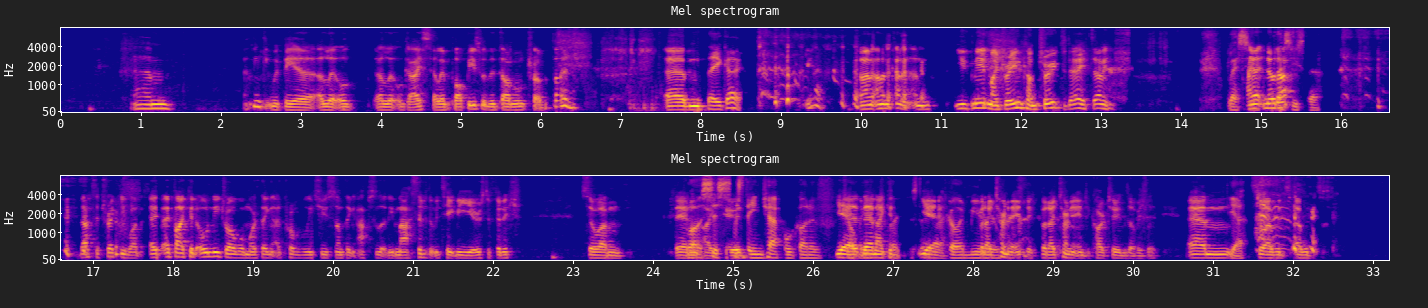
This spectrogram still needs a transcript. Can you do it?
Um, I think it would be a, a little a little guy selling poppies with a Donald Trump badge. Um, There you go. yeah, and I'm, I'm kind of. You've made my dream come true today, Danny. Bless you. Uh, no, Bless that's- you, sir. That's a tricky one. If, if I could only draw one more thing, I'd probably choose something absolutely massive that would take me years to finish. So um, then Well, I Sis- could, Sistine Chapel kind of. Yeah, then I could- yeah, giant but I turn it into but I turn it into cartoons, obviously. Um, Yeah. So I would I would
